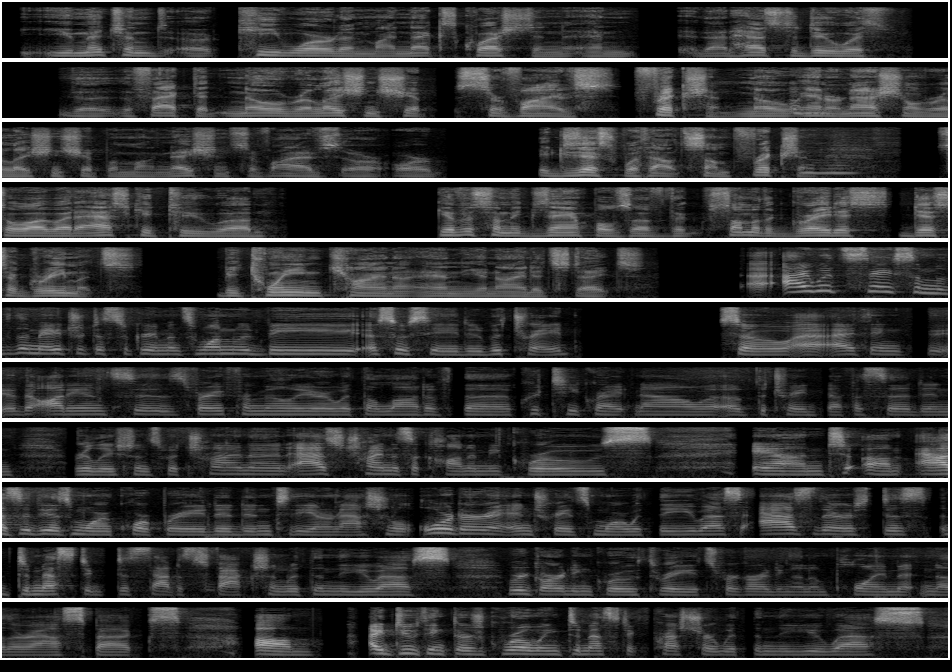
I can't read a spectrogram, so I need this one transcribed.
you mentioned a key word in my next question, and that has to do with the, the fact that no relationship survives friction. No international relationship among nations survives or, or exists without some friction. So I would ask you to uh, give us some examples of the, some of the greatest disagreements between China and the United States. I I would say some of the major disagreements, one would be associated with trade. So I think the the audience is very familiar with a lot of the critique right now of the trade deficit in relations with China. And as China's economy grows and um, as it is more incorporated into the international order and trades more with the US, as there's dis- domestic dissatisfaction within the US regarding growth rates, regarding unemployment and other aspects, um, I do think there's growing domestic pressure within the US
